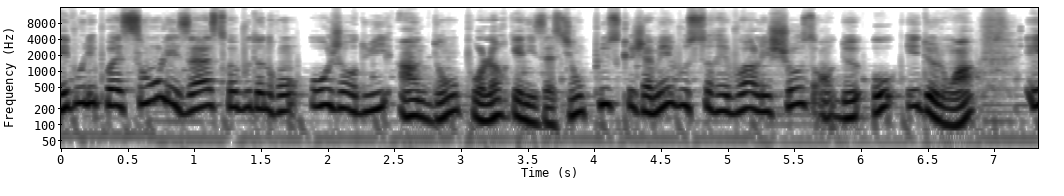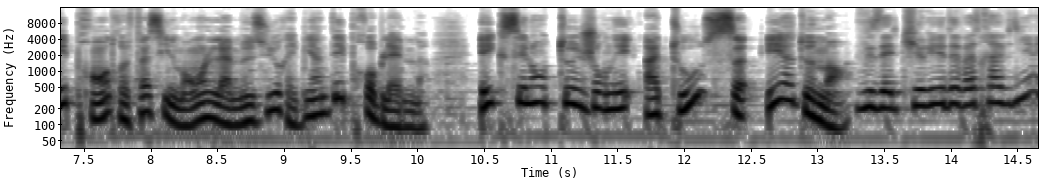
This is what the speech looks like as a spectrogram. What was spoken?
Et vous les poissons, les astres vous donneront aujourd'hui un don pour l'organisation. Plus que jamais, vous saurez voir les choses de haut et de loin et prendre facilement la mesure et bien des problèmes. Excellente journée à tous et à demain. Vous êtes curieux de votre avenir?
